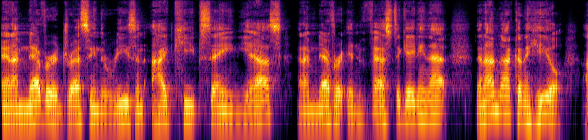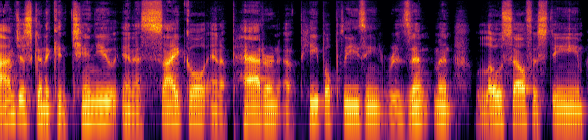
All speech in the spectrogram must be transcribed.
and I'm never addressing the reason I keep saying yes and I'm never investigating that, then I'm not going to heal. I'm just going to continue in a cycle and a pattern of people pleasing, resentment, low self esteem,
